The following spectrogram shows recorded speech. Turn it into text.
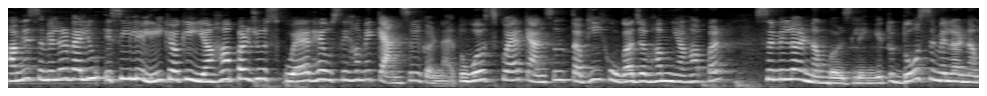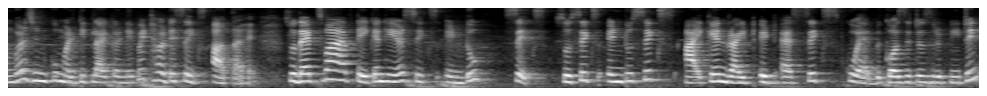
हमने सिमिलर वैल्यू इसीलिए ली क्योंकि यहाँ पर जो स्क्वायर है, उसे हमें कैंसिल करना है। तो वो स्क्वायर कैंसिल तभी होगा जब हम यहाँ पर सिमिलर नंबर्स लेंगे। तो दो सिमिलर नंबर जिनको मल्टीप्लाई करने पे 36 आता है। So that's why I have taken here six into six so six into six I can write it as six square because it is repeating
